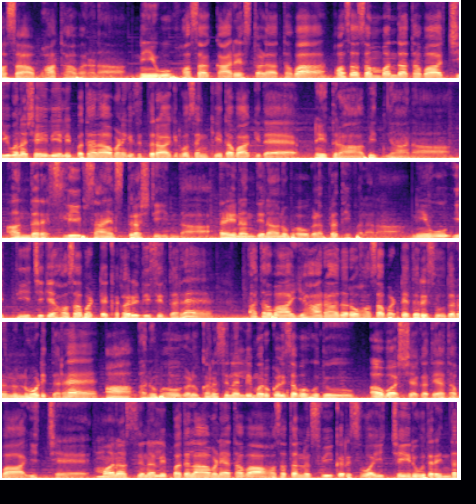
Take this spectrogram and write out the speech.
ಹೊಸ ವಾತಾವರಣ, ನೀವು ಹೊಸ ಕಾರ್ಯಸ್ಥಳ ಅಥವಾ ಹೊಸ ಸಂಬಂಧ ಅಥವಾ ಜೀವನ ಶೈಲಿಯಲ್ಲಿ ಬದಲಾವಣೆಗೆ ಸಿದ್ಧರಾಗಿರುವ ಸಂಕೇತವಾಗಿದೆ. ನಿದ್ರಾ ವಿಜ್ಞಾನ, ಅಂದರೆ ಸ್ಲೀಪ್ ಸೈನ್ಸ್ ದೃಷ್ಟಿಯಿಂದ ದೈನಂದಿನ ಅನುಭವಗಳ ಪ್ರತಿಫಲನ. ನೀವು ಇತ್ತೀಚೆಗೆ ಹೊಸ ಬಟ್ಟೆ ಖರೀದಿಸಿದ್ದರೆ ಅಥವಾ ಯಾರಾದರೂ ಹೊಸ ಬಟ್ಟೆ ಧರಿಸುವುದನ್ನು ನೋಡಿದ್ದರೆ ಆ ಅನುಭವಗಳು ಕನಸಿನಲ್ಲಿ ಮರುಕಳಿಸಬಹುದು. ಅವಶ್ಯಕತೆ ಅಥವಾ ಇಚ್ಛೆ. ಮನಸ್ಸಿನಲ್ಲಿ ಬದಲಾವಣೆ ಅಥವಾ ಹೊಸತನ್ನು ಸ್ವೀಕರಿಸುವ ಇಚ್ಛೆ ಇರುವುದರಿಂದ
